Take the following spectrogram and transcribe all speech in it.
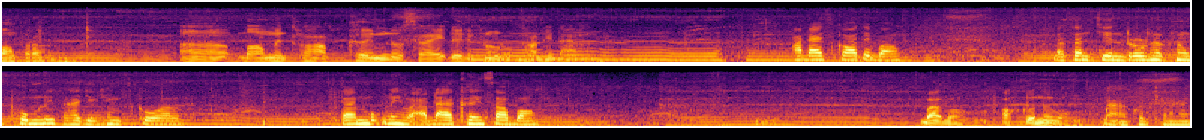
បងប្រុសអឺបងមិនធ្លាប់ឃើញមនុស្សស្រីដូចនៅក្នុងរូបថតនេះដែរអត់ដែរស្គាល់ទេបងបើសិនជារស់នៅក្នុងភូមិនេះប្រហែលជាខ្ញុំស្គាល់តែមុខនេះមិនអត់ដែរឃើញសោះបងបាទបងអរគុណណាស់បងបាទអរគុណច្រើន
